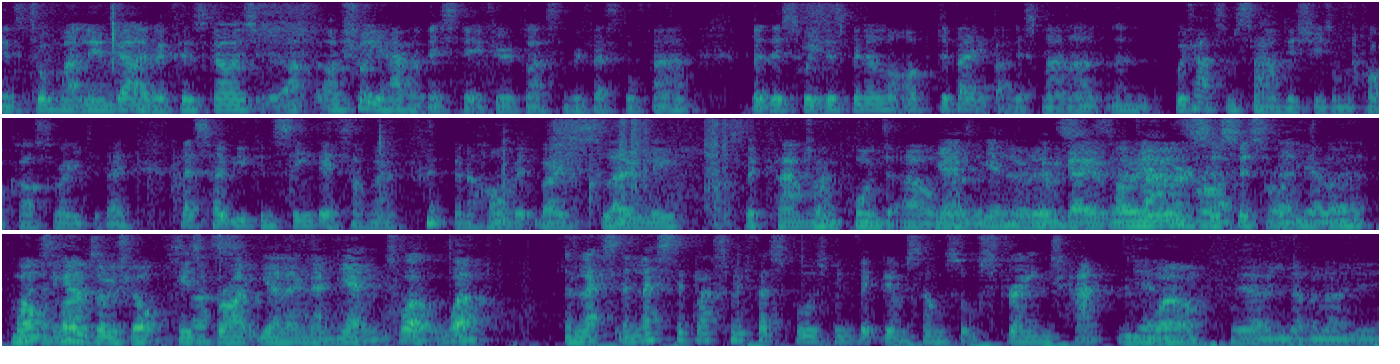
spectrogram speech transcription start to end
into talking about Liam Gallagher because, guys, I- I'm sure you haven't missed it if you're a Glastonbury Festival fan. But this week there's been a lot of debate about this man, and- we've had some sound issues on the podcast already today. Let's hope you can see this. I'm going to hold it very slowly to the Try camera. and point it out. Yeah, where is it? yeah, There there we go. My glamorous is. Bright- bright yellow. Not Pointing out Photoshop. His that's- bright yellow name. Yeah, it's well, well. Unless unless the Glastonbury Festival has been victim of some sort of strange hack. Yeah. Well, yeah, you never know, do you?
